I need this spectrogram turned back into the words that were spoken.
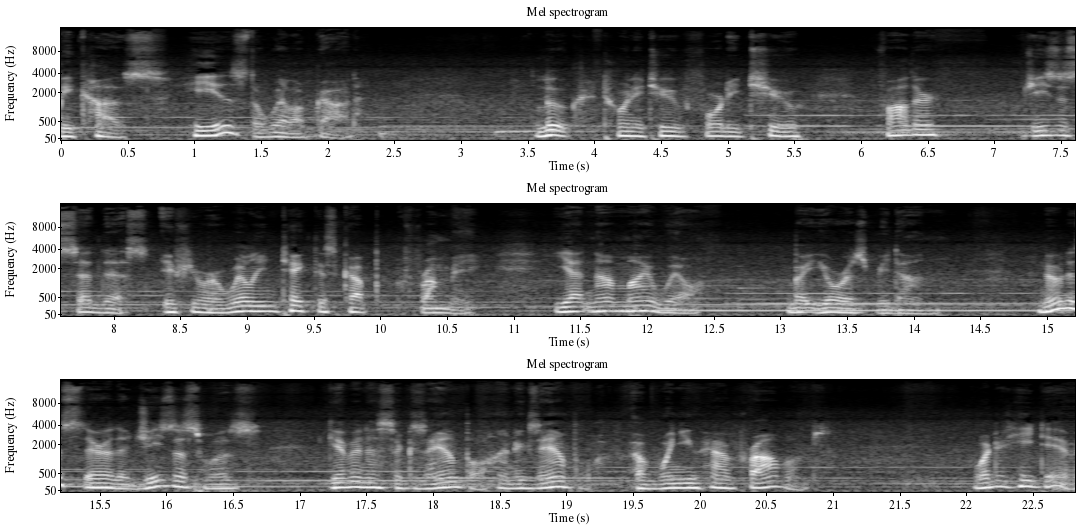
because He is the will of God. Luke 22:42 Father, Jesus said this If you are willing, take this cup from me. Yet not my will, but yours be done. Notice there that Jesus was giving us example, an example of when you have problems. What did he do?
